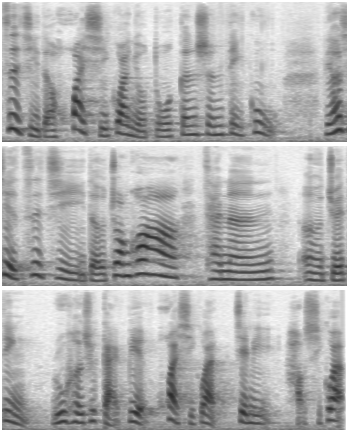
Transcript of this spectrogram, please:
自己的坏习惯有多根深蒂固，了解自己的状况，才能呃决定如何去改变坏习惯，建立好习惯。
